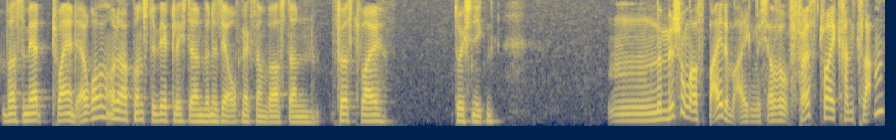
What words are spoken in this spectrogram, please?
Warst du mehr Try and Error oder konntest du wirklich dann, wenn du sehr aufmerksam warst, dann First Try durchsneaken? Eine Mischung aus beidem eigentlich. Also First Try kann klappen,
